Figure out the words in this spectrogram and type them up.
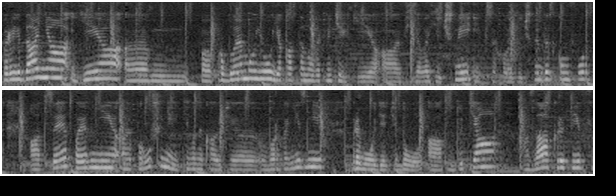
Переїдання є ем, проблемою, яка становить не тільки е, фізіологічний і психологічний дискомфорт, а це певні е, порушення, які виникають в організмі, приводять до вздуття, закрипів,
